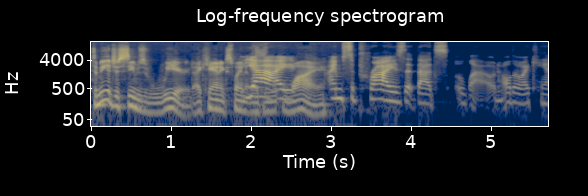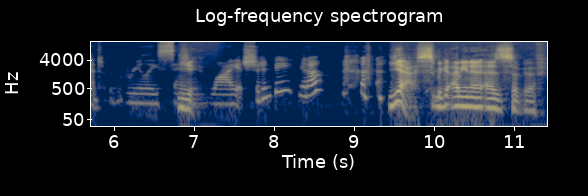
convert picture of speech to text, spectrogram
To me, it just seems weird. I can't explain it. yeah, like, I, why? I'm surprised that that's allowed, although I can't really say Yeah. why it shouldn't be, you know? Yes, I mean, uh, as if-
